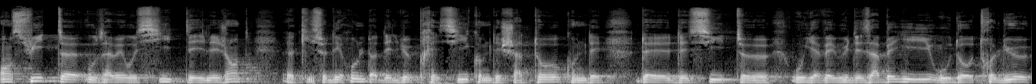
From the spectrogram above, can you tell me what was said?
Ensuite, euh, vous avez aussi des légendes euh, qui se déroulent dans des lieux précis, comme des châteaux, comme des sites euh, où il y avait eu des abbayes ou d'autres lieux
